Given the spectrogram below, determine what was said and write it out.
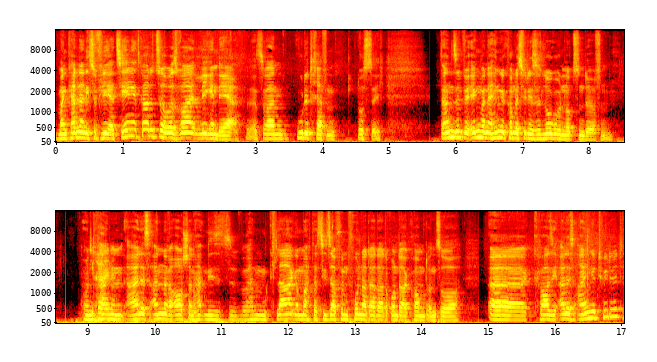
man kann da nicht so viel erzählen jetzt geradezu, aber es war legendär. Es waren gute Treffen, lustig. Dann sind wir irgendwann dahin gekommen, dass wir dieses Logo benutzen dürfen. Und Die Beine. hatten alles andere auch schon, hatten dieses, haben klar gemacht, dass dieser 500er da drunter kommt und so. Äh, quasi alles eingetütet.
